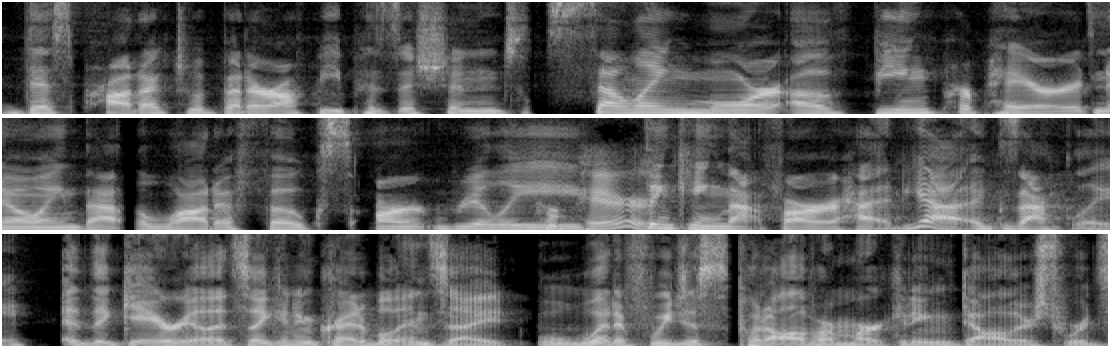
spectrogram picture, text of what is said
this product would better off be positioned selling more of being prepared, knowing that a lot of folks aren't really Prepared. thinking that far ahead? Yeah, exactly. And Like Ariel, it's like an incredible insight. Well, what if we just put all of our marketing dollars towards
